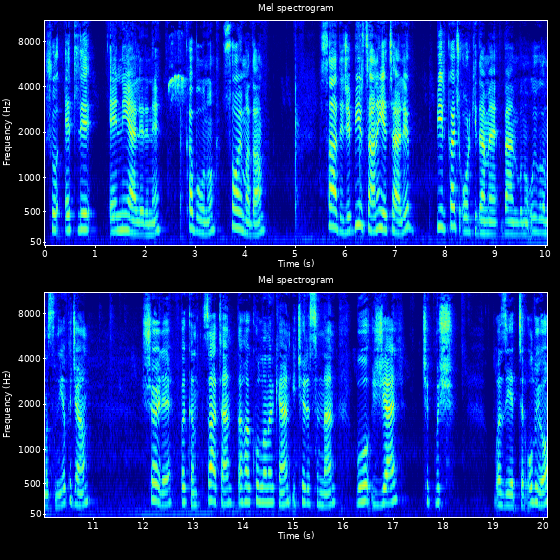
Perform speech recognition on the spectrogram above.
şu etli enli yerlerini kabuğunu soymadan sadece bir tane yeterli. Birkaç orkideme ben bunu uygulamasını yapacağım. Şöyle bakın zaten daha kullanırken içerisinden bu jel çıkmış vaziyette oluyor.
